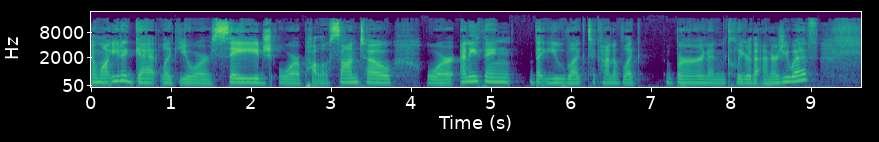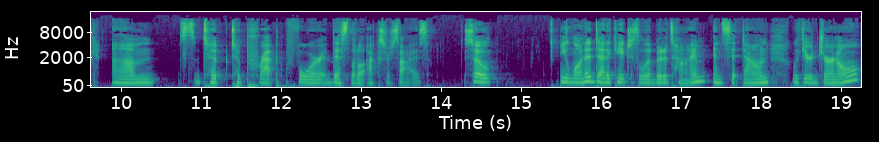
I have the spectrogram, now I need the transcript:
I want you to get like your sage or Palo Santo or anything that you like to kind of like burn and clear the energy with um, to, to prep for this little exercise. So you want to dedicate just a little bit of time and sit down with your journal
